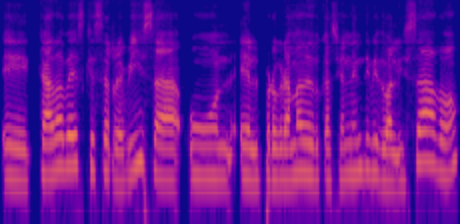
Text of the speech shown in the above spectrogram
eh, cada vez que se revisa el programa de educación individualizado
